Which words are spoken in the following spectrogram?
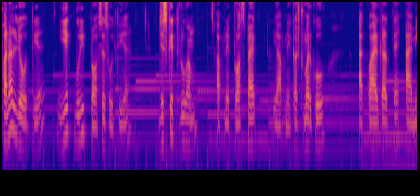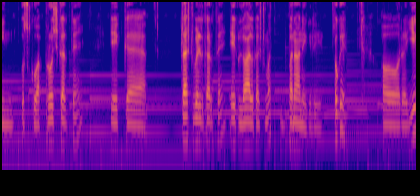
फनल जो होती है ये एक पूरी प्रोसेस होती है जिसके थ्रू हम अपने प्रोस्पेक्ट या अपने कस्टमर को एक्वायर करते हैं। आई I मीन mean, उसको अप्रोच करते हैं एक ट्रस्ट बिल्ड करते हैं एक लॉयल कस्टमर बनाने के लिए। ओके और ये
